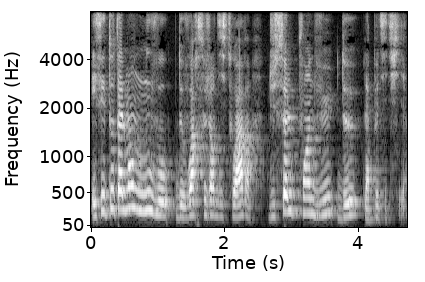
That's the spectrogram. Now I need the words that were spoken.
Et c'est totalement nouveau de voir ce genre d'histoire du seul point de vue de la petite fille.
